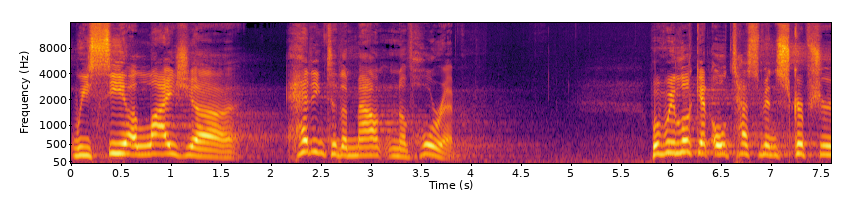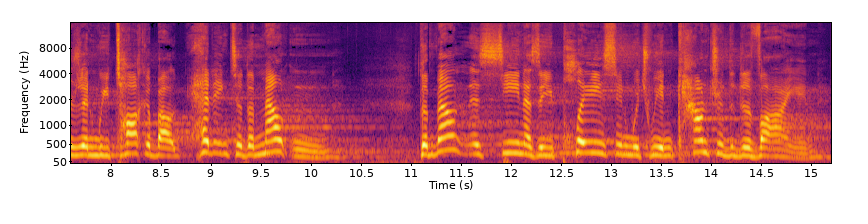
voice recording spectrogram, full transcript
we see Elijah heading to the mountain of Horeb. When we look at Old Testament scriptures and we talk about heading to the mountain, the mountain is seen as a place in which we encounter the divine,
